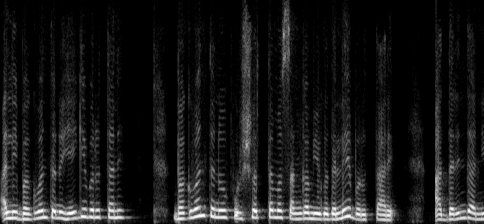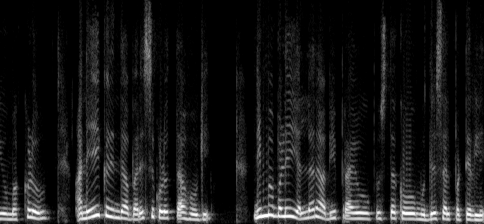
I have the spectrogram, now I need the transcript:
ಅಲ್ಲಿ ಭಗವಂತನು ಹೇಗೆ ಬರುತ್ತಾನೆ? ಭಗವಂತನು ಪುರುಷೋತ್ತಮ ಸಂಗಮ ಯುಗದಲ್ಲೇ ಬರುತ್ತಾರೆ. ಆದ್ದರಿಂದ ನೀವು ಮಕ್ಕಳು ಅನೇಕರಿಂದ ಬರೆಸಿಕೊಳ್ಳುತ್ತಾ ಹೋಗಿ. ನಿಮ್ಮ ಬಳಿ ಎಲ್ಲರ ಅಭಿಪ್ರಾಯವು ಪುಸ್ತಕವು ಮುದ್ರಿಸಲ್ಪಟ್ಟಿರಲಿ.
